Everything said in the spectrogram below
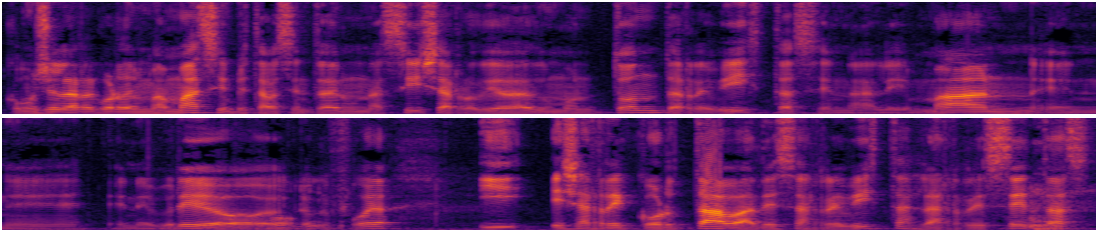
Como yo le recuerdo a mi mamá, siempre estaba sentada en una silla rodeada de un montón de revistas en alemán, en, eh, en hebreo, Oh. lo que fuera, y ella recortaba de esas revistas las recetas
